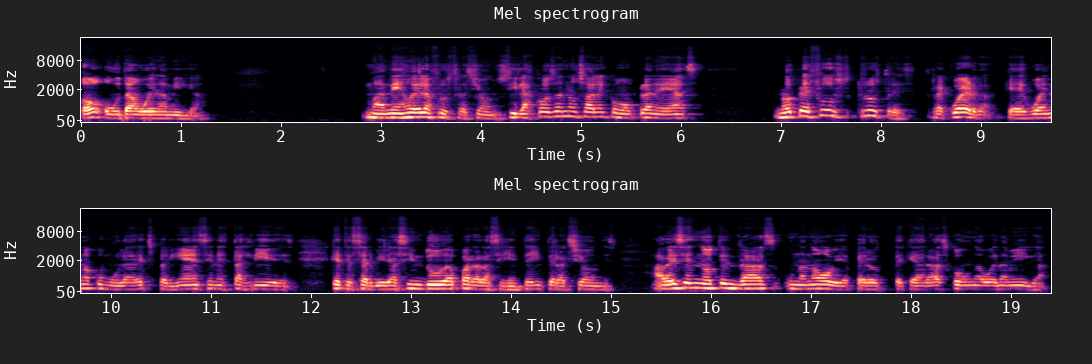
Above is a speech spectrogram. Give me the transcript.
o una buena amiga. Manejo de la frustración. Si las cosas no salen como planeas, no te frustres. Recuerda que es bueno acumular experiencia en estas lides que te servirá sin duda para las siguientes interacciones. A veces no tendrás una novia, pero te quedarás con una buena amiga.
